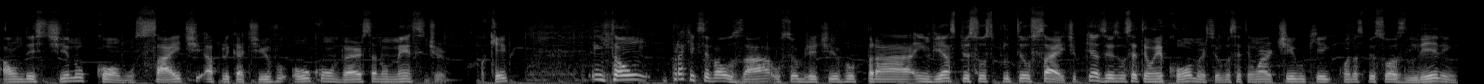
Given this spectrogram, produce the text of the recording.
a um destino como site, aplicativo ou conversa no Messenger, ok? Então, para que, que você vai usar o seu objetivo para enviar as pessoas para o teu site? Porque às vezes você tem um e-commerce, ou você tem um artigo que quando as pessoas lerem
